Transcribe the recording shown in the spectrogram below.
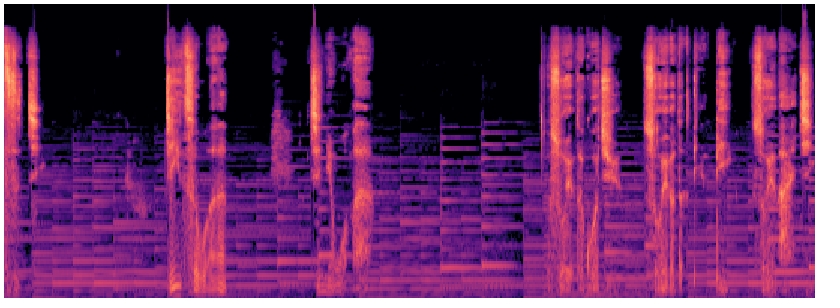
自己。谨以此文纪念我们所有的过去，所有的点滴，所有的爱情，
